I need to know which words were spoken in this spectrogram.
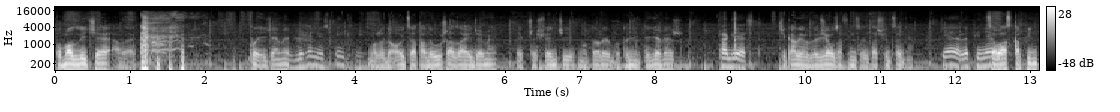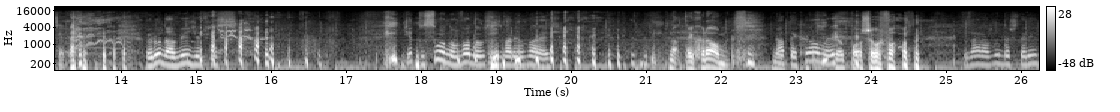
pomodlić się, ale pojedziemy. W Licheniu jest pięknie. Może do ojca Tadeusza zajedziemy, jak prześwięci motory, bo to nigdy nie wiesz. Tak jest. Ciekawie, by wziął za, fince- za święcenie. Nie, lepiej nie. Co łaska 500. Ruda wyjdzie przez... Gdzie tu słoną wodą się zwariowałeś? Na te chromy. Na te chromy. To poszło wody. Zaraz WD-40.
